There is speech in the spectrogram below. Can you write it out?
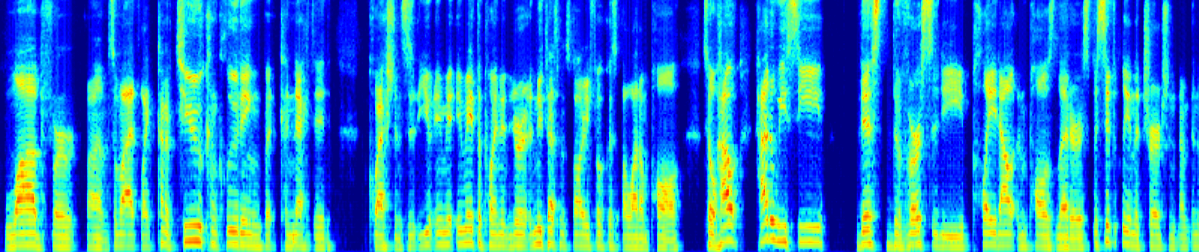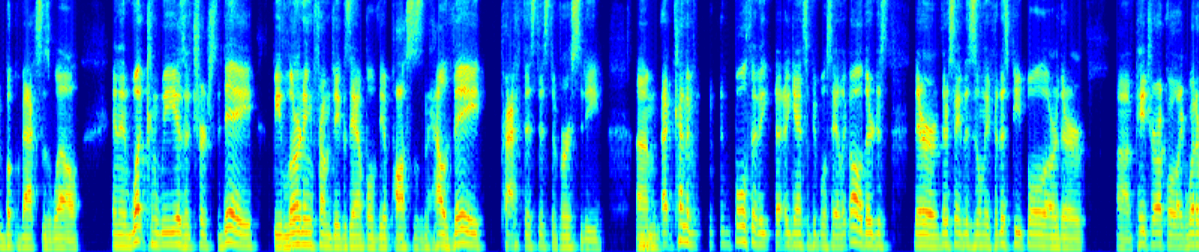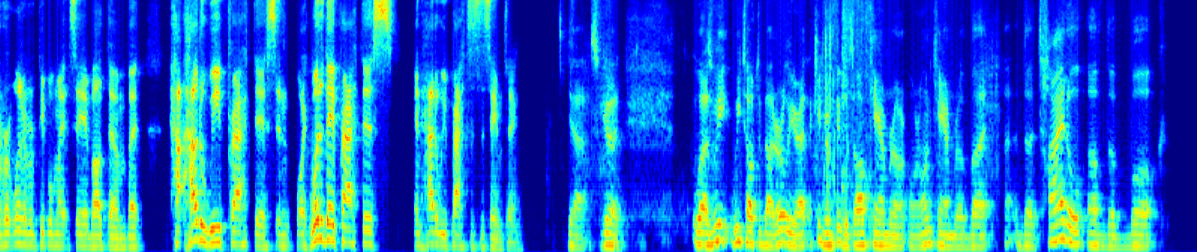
lob for um, some like kind of two concluding but connected questions. You, you made the point that you're a New Testament scholar, you focus a lot on Paul. So how, how do we see this diversity played out in Paul's letters, specifically in the church and in the book of Acts as well? And then what can we as a church today be learning from the example of the apostles and how they practice this diversity. Um, mm. kind of both at, again, some people say like, oh, they're just they're they're saying this is only for this people or they're um, patriarchal, like whatever whatever people might say about them. But how, how do we practice and like what do they practice and how do we practice the same thing? Yeah, it's good. Well, as we we talked about earlier, I can't remember if it was off camera or on camera, but uh, the title of the book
